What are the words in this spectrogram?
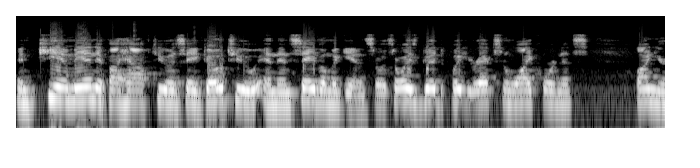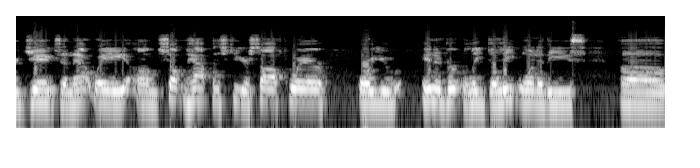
and key them in if I have to and say go to and then save them again. So it's always good to put your X and Y coordinates on your jigs and that way um, something happens to your software or you inadvertently delete one of these, uh,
